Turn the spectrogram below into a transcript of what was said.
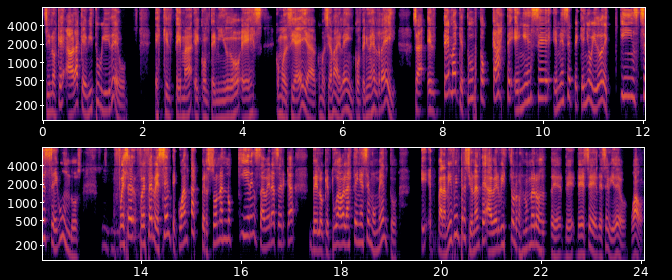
sino que ahora que vi tu video, es que el tema, el contenido es como decía ella, como decía Madeleine, contenido es el rey. O sea, el tema que tú tocaste en ese, en ese pequeño video de 15 segundos fue, fue efervescente. ¿Cuántas personas no quieren saber acerca de lo que tú hablaste en ese momento? Y eh, para mí fue impresionante haber visto los números de, de, de ese, de ese video. ¡Wow!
